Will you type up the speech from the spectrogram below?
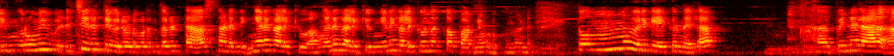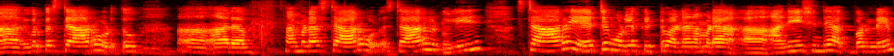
ലിവിംഗ് റൂമിൽ വിളിച്ചിരുത്തി ഇവരോട് പറഞ്ഞത് ഒരു ടാസ്ക് ആണ് ഇത് ഇങ്ങനെ കളിക്കൂ അങ്ങനെ കളിക്കൂ ഇങ്ങനെ കളിക്കൂ എന്നൊക്കെ പറഞ്ഞു കൊടുക്കുന്നുണ്ട്. ഇതൊന്നും ഇവർ കേൾക്കുന്നില്ല. പിന്നെ ഇവർക്ക് സ്റ്റാർ കൊടുത്തു. ആരാ? നമ്മുടെ സ്റ്റാർ സ്റ്റാർ കിട്ടൂല? ഈ സ്റ്റാർ ഏറ്റവും കൂടുതൽ കിട്ടുവാണ് നമ്മുടെ അനീഷിന്റെ അക്ബറിന്റെയും.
